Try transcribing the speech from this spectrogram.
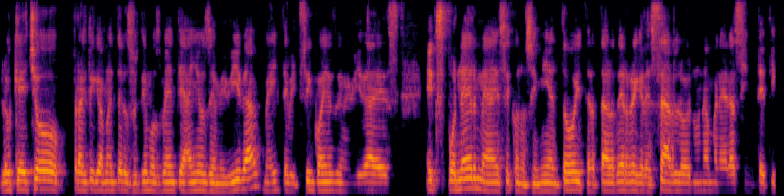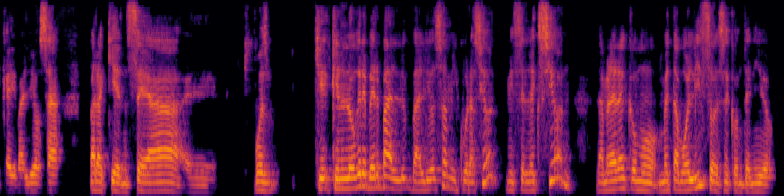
lo que he hecho prácticamente los últimos 20 años de mi vida, 20, 25 años de mi vida, es exponerme a ese conocimiento y tratar de regresarlo en una manera sintética y valiosa para quien sea, eh, pues, quien logre ver valiosa mi curación, mi selección, la manera en cómo metabolizo ese contenido.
